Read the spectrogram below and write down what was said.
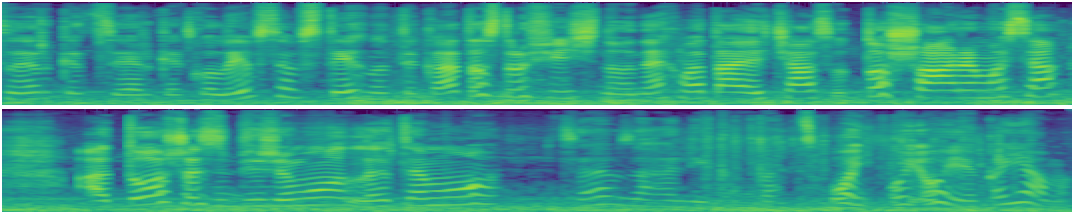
цирки, цирки. Коли все встигнути катастрофічно, не вистачає часу, то шаримося, а то щось біжимо, летимо. Це взагалі капець. Ой, ой, ой, яка яма.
